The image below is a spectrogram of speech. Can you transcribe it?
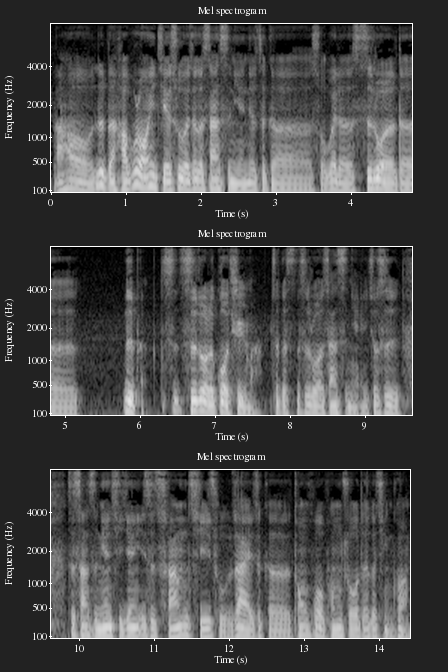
然后日本好不容易结束了这个三十年的这个所谓的失落的日本失失落的过去嘛，这个失落了三十年，也就是这三十年期间一直长期处在这个通货膨缩的这个情况。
